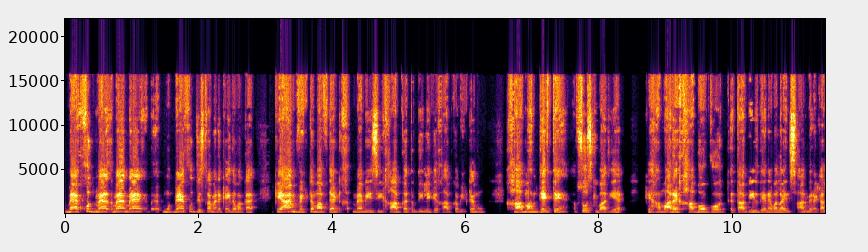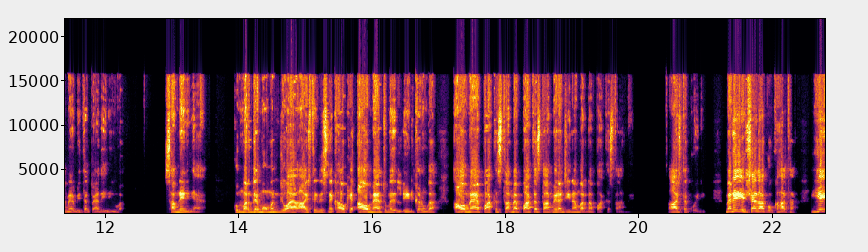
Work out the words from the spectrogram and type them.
मैं खुद, मैं मैं मैं मैं खुद जिस तरह मैंने कई दफ़ा कहा कि I am victim of that मैं भी इसी ख्वाब का, तब्दीली के ख्वाब का विक्टिम हूँ। ख्वाब हम देखते हैं। अफसोस की बात यह है कि हमारे ख्वाबों को ताबीर देने वाला इंसान मेरे ख्याल में अभी तक पैदा ही नहीं हुआ। सामने नहीं आया। कोई मर्द मोमन जो आया आज तक जिसने कहा कि आओ मैं तुम्हें लीड करूँगा, आओ मैं पाकिस्तान मैं पाकिस्तान, मेरा जीना मरना पाकिस्तान में आज तक कोई नहीं। मैंने ये शायद आपको कहा था, ये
